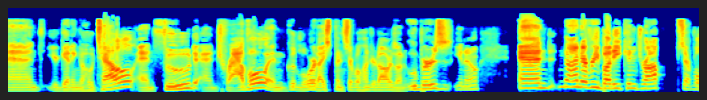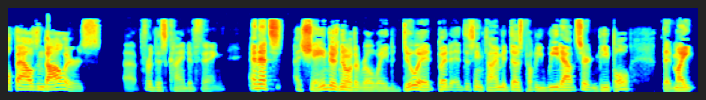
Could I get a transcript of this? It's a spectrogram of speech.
and you're getting a hotel and food and travel. And good Lord, I spent several hundred dollars on Ubers, you know, and not everybody can drop several thousand dollars uh, for this kind of thing. And that's a shame. There's no other real way to do it. But at the same time, it does probably weed out certain people that might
